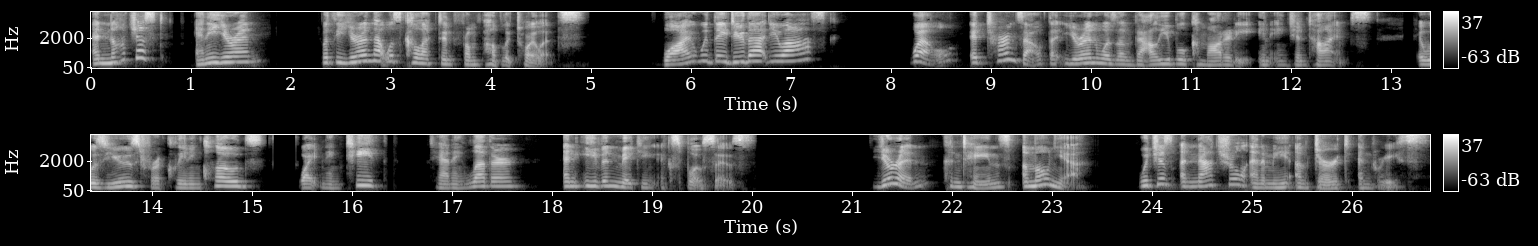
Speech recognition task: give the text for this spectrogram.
And not just any urine, but the urine that was collected from public toilets. Why would they do that, you ask? Well, it turns out that urine was a valuable commodity in ancient times. It was used for cleaning clothes, whitening teeth, tanning leather, and even making explosives. Urine contains ammonia, which is a natural enemy of dirt and grease.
